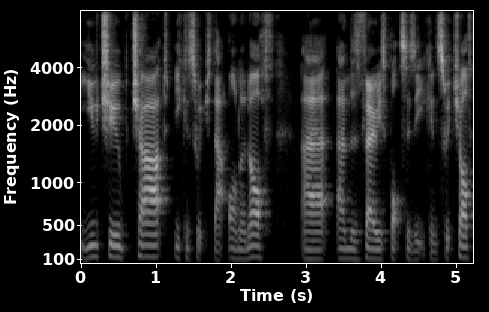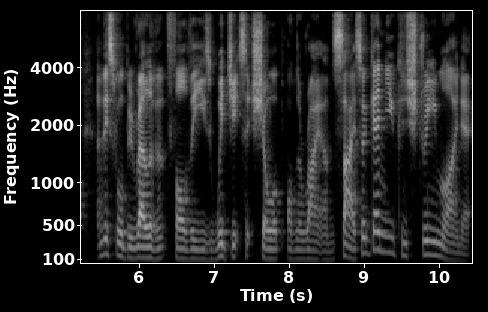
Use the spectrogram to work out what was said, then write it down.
YouTube chart, you can switch that on and off. Uh, and there's various boxes that you can switch off and this will be relevant for these widgets that show up on the right hand side so again you can streamline it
